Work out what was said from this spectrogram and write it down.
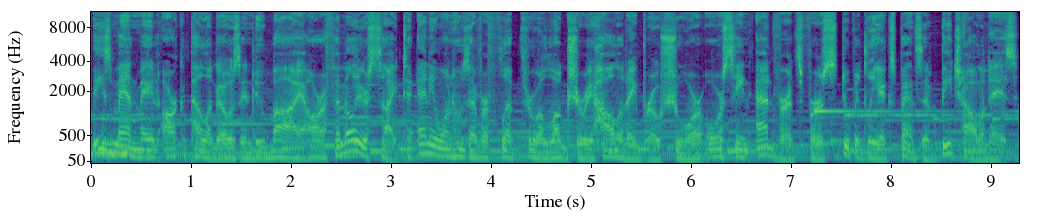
These man-made archipelagos in Dubai are a familiar sight to anyone who's ever flipped through a luxury holiday brochure or seen adverts for stupidly expensive beach holidays.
